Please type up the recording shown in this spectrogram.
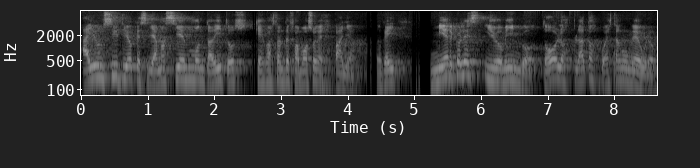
hay un sitio que se llama 100 Montaditos, que es bastante famoso en España. ¿ok? Miércoles y domingo, todos los platos cuestan un euro.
